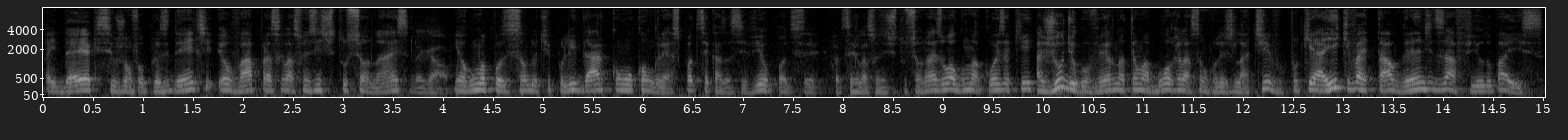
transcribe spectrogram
a ideia é que, se o João for presidente, eu vá para as relações institucionais, Legal. em alguma posição do tipo lidar com o Congresso. Pode ser Casa Civil, pode ser, pode ser relações institucionais ou alguma coisa que ajude o governo a ter uma boa relação com o legislativo legislativo, porque é aí que vai estar o grande desafio do país.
